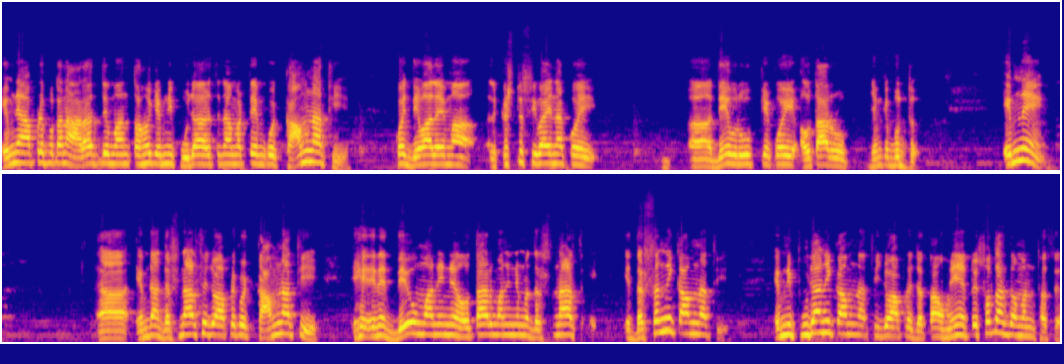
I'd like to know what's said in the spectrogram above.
એમને આપણે પોતાના આરાધ્ય માનતા હોય કે એમની પૂજા અર્ચના માટે એમ કોઈ કામનાથી કોઈ દેવાલયમાં, એટલે કૃષ્ણ સિવાયના કોઈ દેવરૂપ દેવ રૂપ કે કોઈ અવતાર રૂપ જેમ કે બુદ્ધ. એમને એમના દર્શનાર્થે જો આપણે કોઈ કામનાથી એને દેવ માનીને, અવતાર માનીને એમના દર્શનાર્થ, એ- દર્શનની કામનાથી, એમની પૂજાની કામનાથી જો આપણે જતા હોઈએ તો એ સ્વતઃ ગમન થશે.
